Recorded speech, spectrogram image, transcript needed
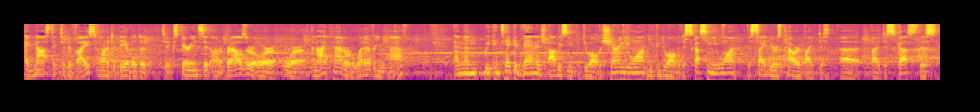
agnostic to device, wanted to be able to, to experience it on a browser or, or an iPad or whatever you have. And then we can take advantage, obviously you can do all the sharing you want, you can do all the discussing you want. The site here is powered by, dis, uh, by Disqus, this,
